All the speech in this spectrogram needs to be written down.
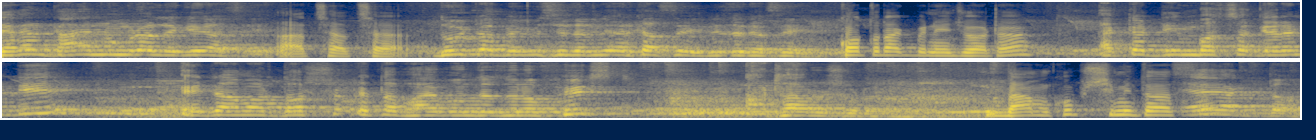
দেখেন গায়ে নোংরা লেগে আছে। আচ্ছা আচ্ছা। দুইটা বেবি ছিলেন এর কাছে নিজের কাছে। কত রাখবেন এই জোড়াটা? একটা ডিম বাচ্চা গ্যারান্টি এটা আমার দর্শক ক্রেতা ভাই বোনদের জন্য ফিক্সড আঠারোশো টাকা। দাম খুব সীমিত আছে? একদম।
